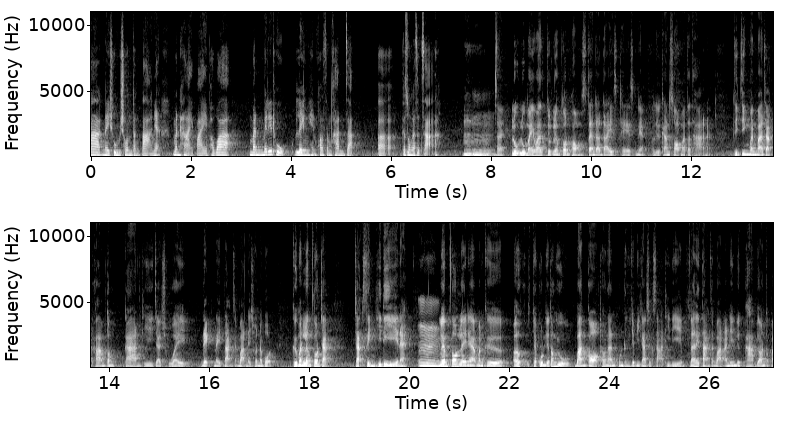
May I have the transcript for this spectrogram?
มาก ๆ ในชุมชนต่าง ๆ เนี่ย มันหายไป เพราะว่ามันไม่ได้ถูกเล็งเห็นความสำคัญจากเอ่อกระทรวงการศึกษาอืมอืม ใช่รู้รู้ไหมว่าจุดเริ่มต้นของ standardized test เนี่ยหรือการสอบมาตรฐานอะจริง ๆ มันมาจากความต้องการที่จะช่วยเด็กในต่างจังหวัดในชนบท คือมันเริ่มต้นจากจากสิ่งที่ดีนะอืมเริ่มต้นเลยเนี่ยมันคือเออจะคุณจะต้องอยู่บางกอกเท่านั้นคุณถึงจะมีการศึกษาที่ดี และในต่างจังหวัดอันนี้นึกภาพย้อนกลับไป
